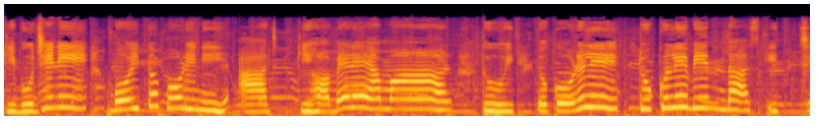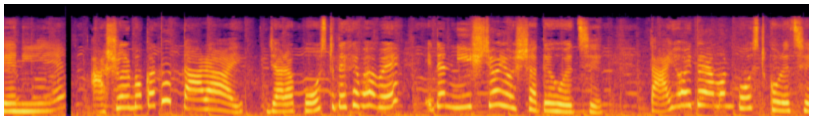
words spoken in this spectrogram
কি বুঝিনি, বই তো পড়িনি, আজ কি হবে রে আমার? তুই তো করলি, টুকলি বিন্দাস ইচ্ছে নিয়ে। আসল বোকা তো তারাই, যারা পোস্ট দেখে ভাবে এটা নিশ্চয়ই ওর সাথে হয়েছে। তাই হয়তো এমন পোস্ট করেছে।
